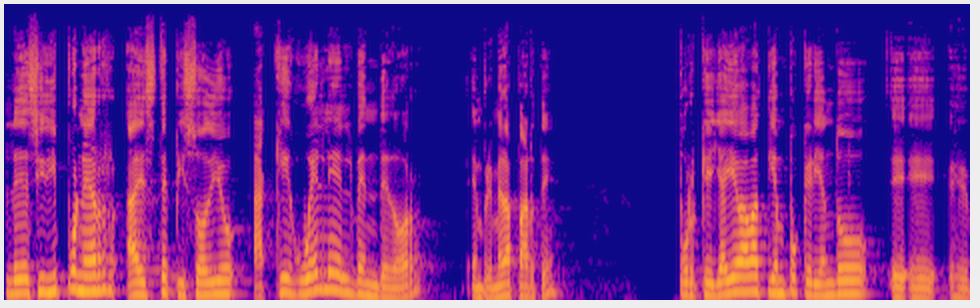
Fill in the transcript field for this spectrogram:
le decidí poner a este episodio a qué huele el vendedor en primera parte, porque ya llevaba tiempo queriendo eh, eh,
